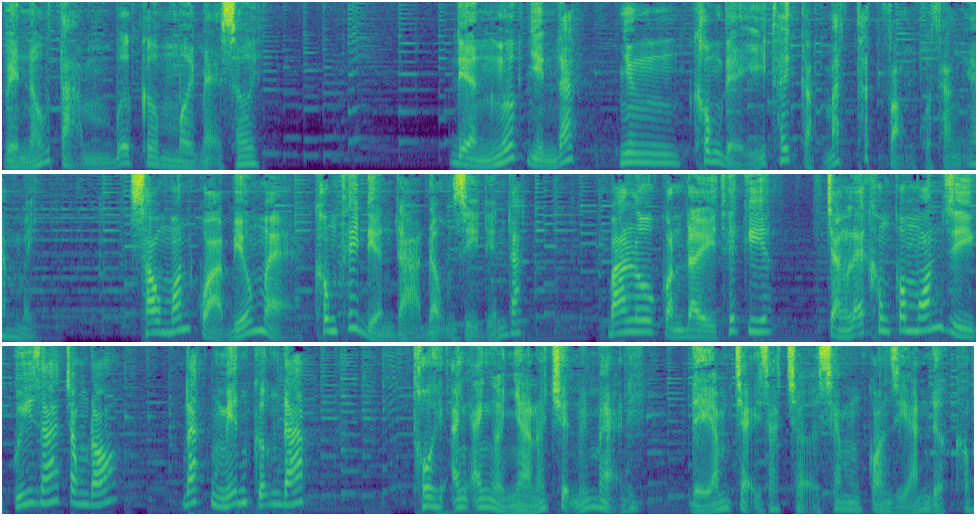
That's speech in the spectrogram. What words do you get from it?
về nấu tạm bữa cơm mời mẹ sơi. Điền ngước nhìn Đắc, Nhưng không để ý thấy cặp mắt thất vọng của thằng em mình. Sau món quà biếu mẹ, Không thấy Điền đả động gì đến Đắc. Ba lô còn đầy thế kia, Chẳng lẽ không có món gì quý giá trong đó? Đắc miễn cưỡng đáp, Thôi anh anh ở nhà nói chuyện với mẹ đi, Để em chạy ra chợ xem còn gì ăn được không?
